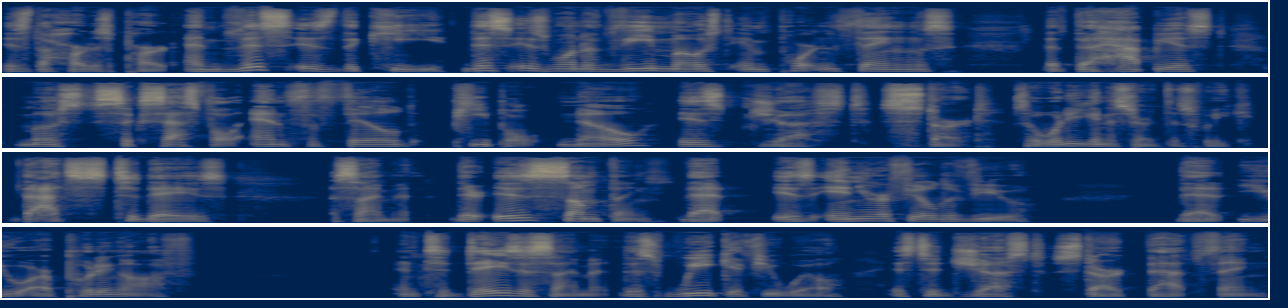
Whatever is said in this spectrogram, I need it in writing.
is the hardest part. And this is the key. This is one of the most important things that the happiest, most successful and fulfilled people know is just start. So what are you going to start this week? That's today's assignment. There is something that is in your field of view that you are putting off. And today's assignment, this week, if you will, is to just start that thing.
